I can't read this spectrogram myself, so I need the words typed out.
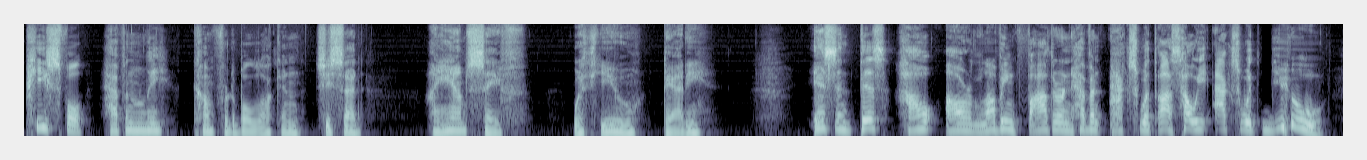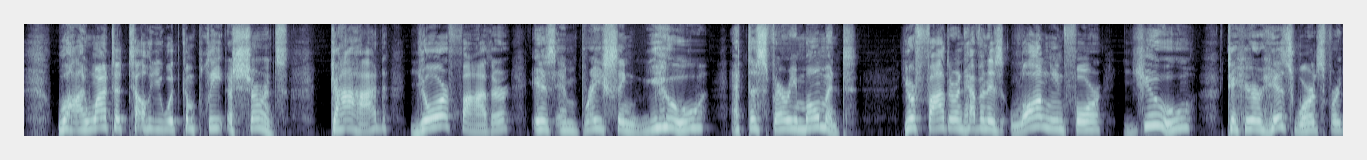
peaceful, heavenly, comfortable look, and she said, I am safe with you, Daddy. Isn't this how our loving Father in heaven acts with us, how he acts with you? Well, I want to tell you with complete assurance God, your Father, is embracing you at this very moment. Your Father in heaven is longing for you to hear His words for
